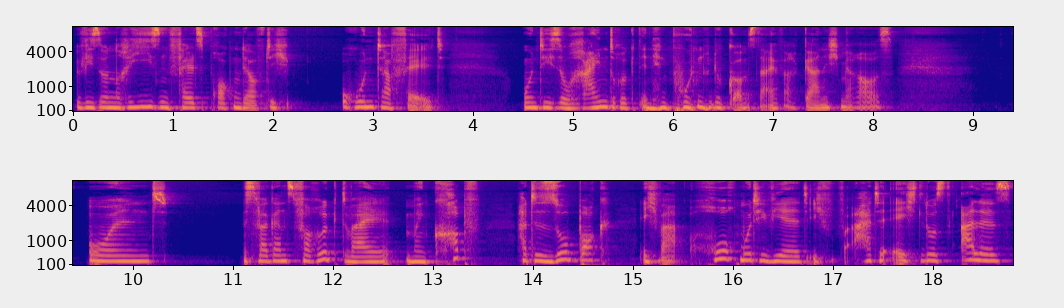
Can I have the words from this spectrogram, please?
wie so ein Riesenfelsbrocken, der auf dich runterfällt und dich so reindrückt in den Boden und du kommst da einfach gar nicht mehr raus. Und es war ganz verrückt, weil mein Kopf hatte so Bock. Ich war hoch motiviert. Ich hatte echt Lust, alles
